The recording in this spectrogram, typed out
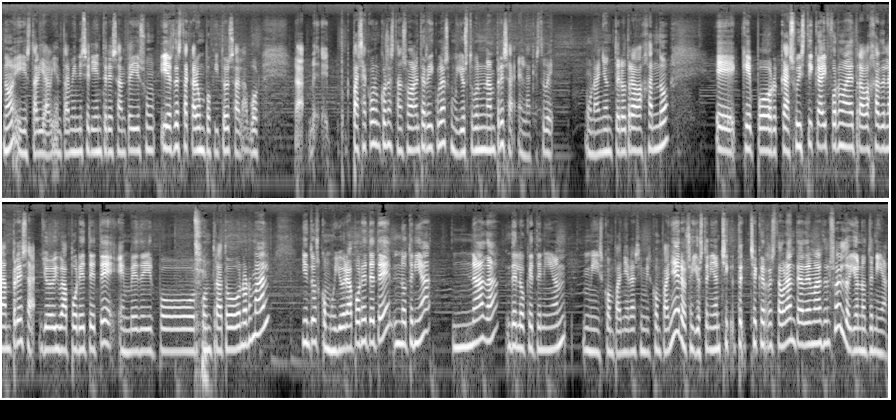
¿No? Y estaría bien también y sería interesante y es, un, y es destacar un poquito esa labor. Ah, eh, Pasa con cosas tan sumamente ridículas como yo estuve en una empresa en la que estuve un año entero trabajando, eh, que por casuística y forma de trabajar de la empresa yo iba por ETT en vez de ir por Sí. contrato normal. Y entonces, como yo era por ETT, no tenía nada de lo que tenían mis compañeras y mis compañeros. Ellos tenían che- te- cheque restaurante además del sueldo, yo no tenía.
